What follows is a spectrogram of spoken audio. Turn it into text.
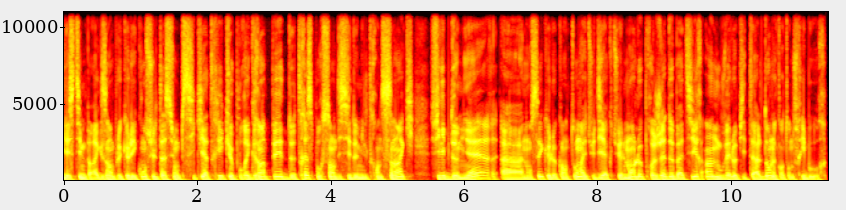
Il estime par exemple que les consultations psychiatriques pourraient grimper de 13% d'ici 2035. Philippe Demière a annoncé que le canton étudie actuellement le projet de bâtir un nouvel hôpital dans le canton de Fribourg.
